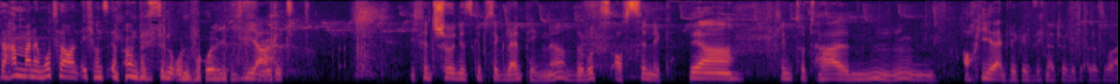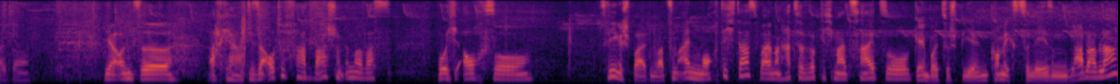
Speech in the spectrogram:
da haben meine Mutter und ich uns immer ein bisschen unwohl gefühlt. Ja. Ich finde es schön, jetzt gibt es hier Glamping, ne? The Woods of Cynic. ja, Klingt total. mm, auch hier entwickelt sich natürlich alles weiter. Ja, und äh, ach ja, diese Autofahrt war schon immer was, wo ich auch so zwiegespalten war. Zum einen mochte ich das, weil man hatte wirklich mal Zeit, so Gameboy zu spielen, Comics zu lesen, bla bla bla.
